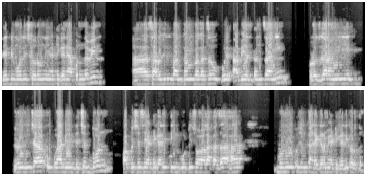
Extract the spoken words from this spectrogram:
ते डिमॉलिश करून या ठिकाणी आपण नवीन सार्वजनिक बांधकाम विभागाचं अभियंत्यांचं आणि रोजगार हमी योजनेच्या उप अभियंत्याचे दोन ऑफिसेस या ठिकाणी तीन कोटी सोळा लाखाचा हा भूमिपूजन कार्यक्रम या ठिकाणी करतोय.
